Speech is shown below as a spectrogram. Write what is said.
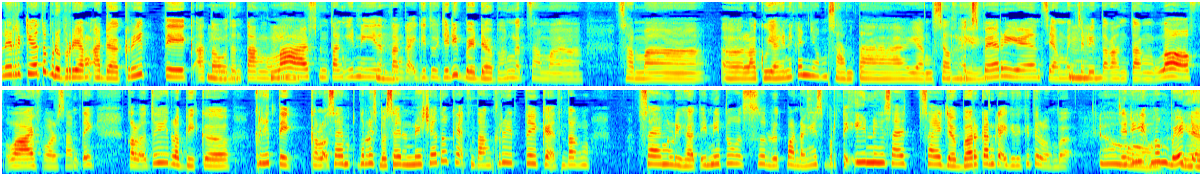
liriknya tuh bener-bener yang ada kritik atau tentang life tentang ini tentang kayak gitu. Jadi beda banget sama sama eh, lagu yang ini kan yang santai yang self experience yang menceritakan tentang love life or something. Kalau itu lebih ke kritik. Kalau saya tulis bahasa Indonesia tuh kayak tentang kritik kayak tentang saya ngelihat ini tuh sudut pandangnya seperti ini saya saya jabarkan kayak gitu-gitu loh mbak. Oh, jadi emang beda. iya,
